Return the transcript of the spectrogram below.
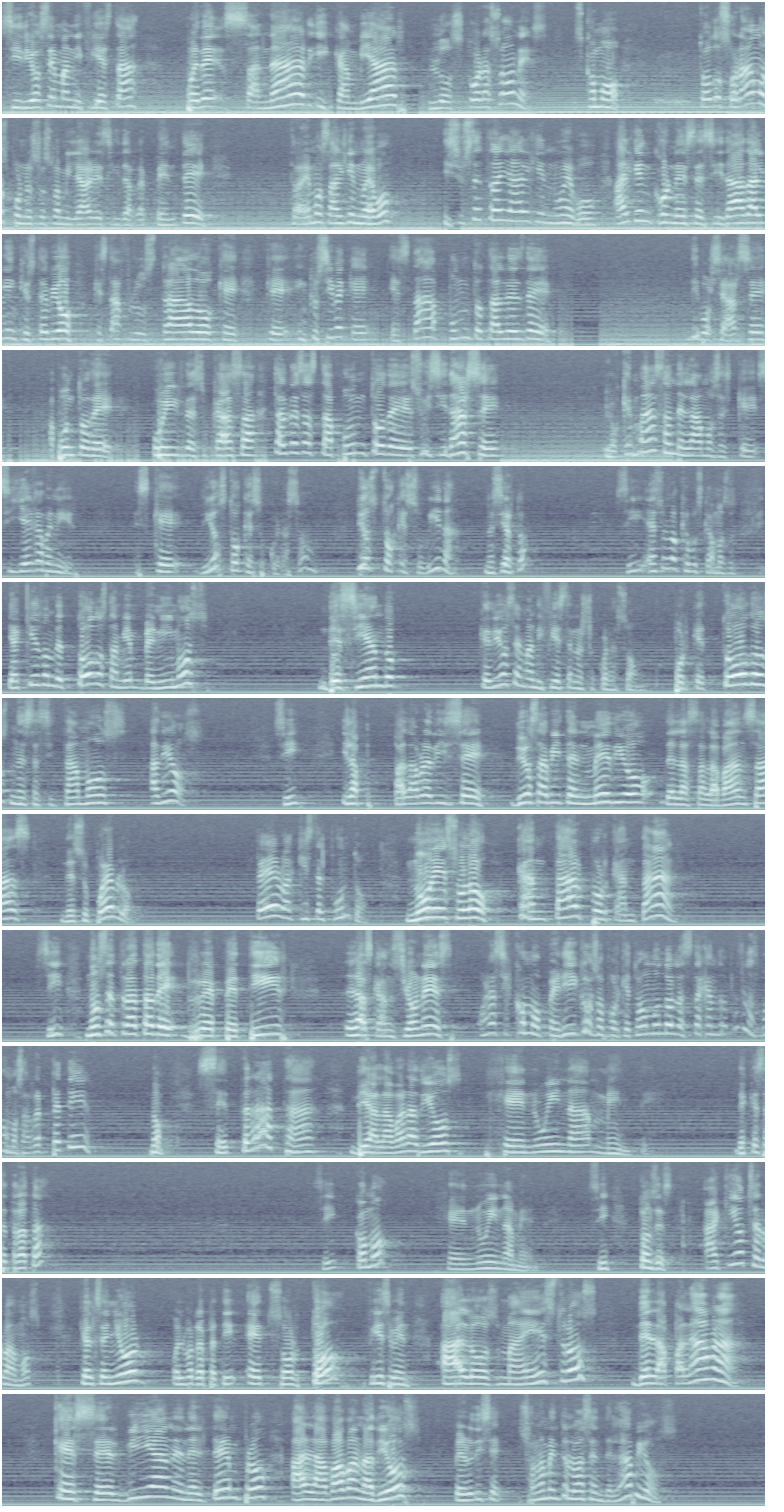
Si Dios se manifiesta, puede sanar y cambiar los corazones. Es como todos oramos por nuestros familiares y de repente traemos a alguien nuevo. Y si usted trae a alguien nuevo, alguien con necesidad, alguien que usted vio que está frustrado, que, que inclusive que está a punto tal vez de divorciarse, a punto de huir de su casa, tal vez hasta a punto de suicidarse, lo que más anhelamos es que si llega a venir, es que Dios toque su corazón, Dios toque su vida, ¿no es cierto? Sí, eso es lo que buscamos. Y aquí es donde todos también venimos deseando que Dios se manifieste en nuestro corazón, porque todos necesitamos a Dios. ¿Sí? Y la palabra dice, Dios habita en medio de las alabanzas de su pueblo. Pero aquí está el punto. No es solo cantar por cantar. ¿Sí? No se trata de repetir las canciones, ahora sí como pericos o porque todo el mundo las está cantando, pues las vamos a repetir. No, se trata de alabar a Dios genuinamente. ¿De qué se trata? ¿Sí? ¿Cómo? Genuinamente. ¿Sí? Entonces, aquí observamos que el Señor, vuelvo a repetir, exhortó, fíjese bien, a los maestros de la palabra que servían en el templo, alababan a Dios, pero dice, solamente lo hacen de labios.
